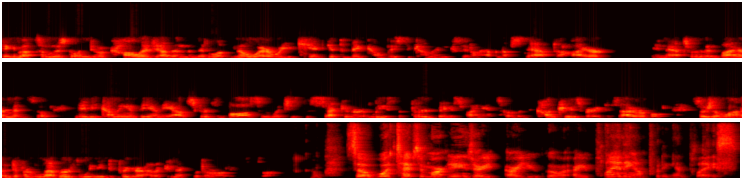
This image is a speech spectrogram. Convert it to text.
Think about someone who's going to a college out in the middle of nowhere where you can't get the big companies to come in because they don't have enough staff to hire in that sort of environment. So maybe coming and being on the outskirts of Boston, which is the second or at least the third biggest finance hub in the country, is very desirable. So there's a lot of different levers we need to figure out how to connect with our audiences on. Cool. So what types of marketing are you, are you going are you planning on putting in place?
